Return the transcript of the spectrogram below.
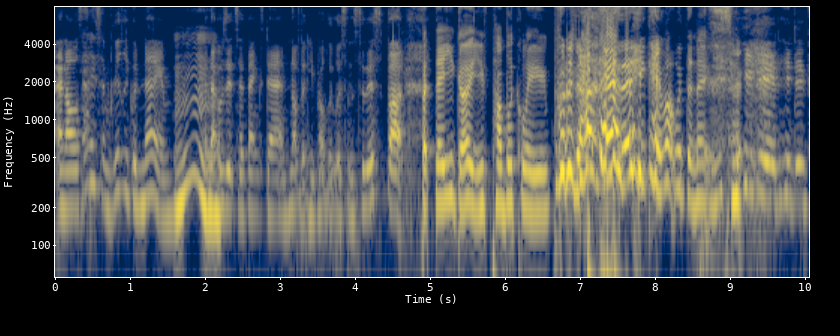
and I was, "That is a really good name." Mm. And that was it. So thanks, Dan. Not that he probably listens to this, but But there you go. You've publicly put it out there that he came up with the name. So. he did. He did.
